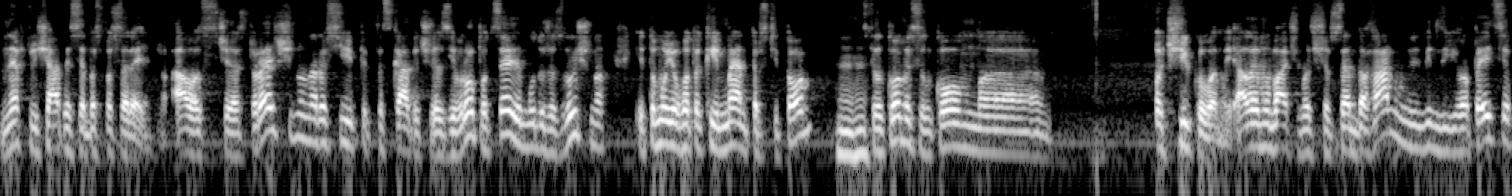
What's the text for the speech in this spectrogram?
не включатися безпосередньо. А ось через Туреччину на Росію підтискати через Європу, це йому дуже зручно, і тому його такий менторський тон цілком і цілком е, очікуваний. Але ми бачимо, що все Ердоган, він від європейців,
